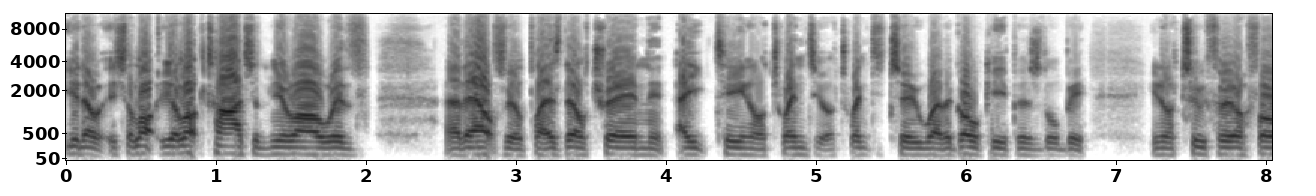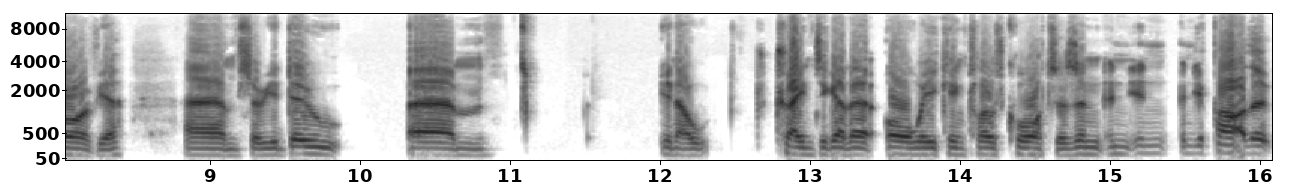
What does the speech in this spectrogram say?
you know, it's a lot you're a lot tighter than you are with uh, the outfield players. They'll train at 18 or 20 or 22, where the goalkeepers will be, you know, two, three or four of you. Um, so you do, um, you know, train together all week in close quarters, and, and and you're part of the,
